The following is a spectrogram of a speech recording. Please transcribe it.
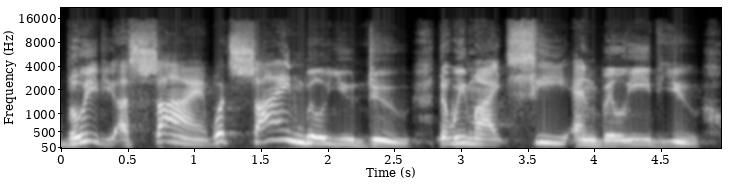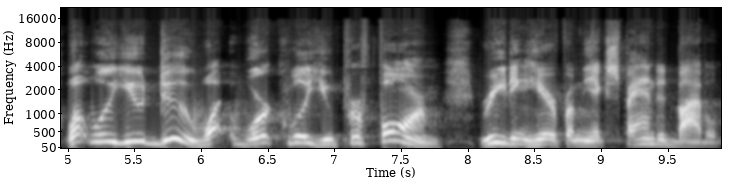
believe you, a sign, what sign will you do that we might see and believe you? What will you do? What work will you perform? Reading here from the expanded Bible.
